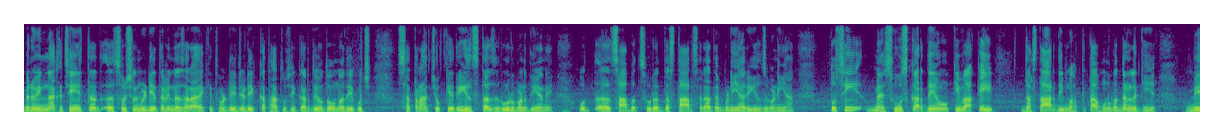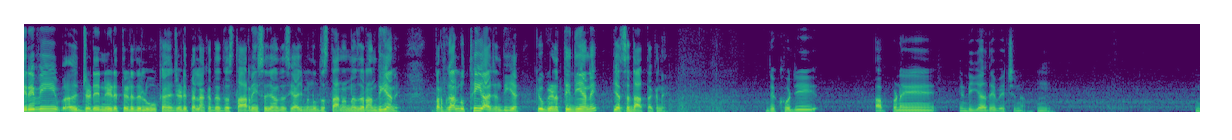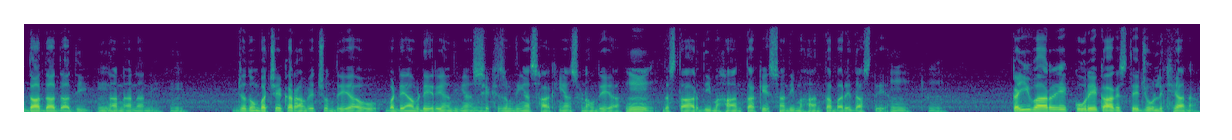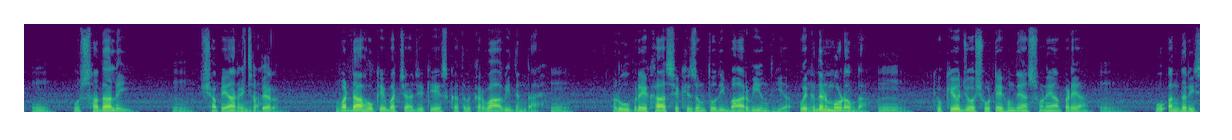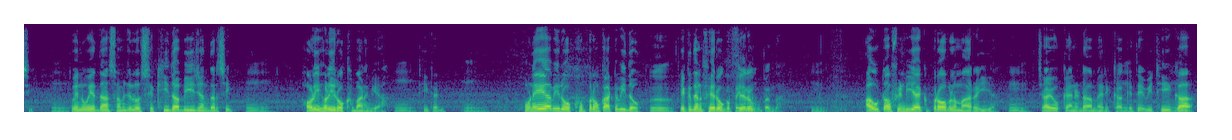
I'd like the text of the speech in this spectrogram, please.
ਮੈਨੂੰ ਇੰਨਾ ਕੁ ਚੇਂਜ ਤਾਂ ਸੋਸ਼ਲ ਮੀਡੀਆ ਤੇ ਵੀ ਨਜ਼ਰ ਆਇਆ ਕਿ ਤੁਹਾਡੇ ਜਿਹੜੇ ਕਥਾ ਤੁਸੀਂ ਕਰਦੇ ਹੋ ਤਾਂ ਉਹਨਾਂ ਦੀ ਕੁਝ 17 ਚੁੱਕ ਕੇ ਰੀਲਸ ਤਾਂ ਜ਼ਰੂਰ ਬਣਦੀਆਂ ਨੇ। ਉਹ ਸਾਬਤ ਸੂਰਤ ਦਸਤਾਰ ਸਿਰਾਂ ਤੇ ਬੜੀਆਂ ਰੀਲਸ ਬਣੀਆਂ। ਤੁਸੀਂ ਮਹਿਸੂਸ ਕਰਦੇ ਹੋ ਕਿ ਵਾਕਈ ਦਸਤਾਰ ਦੀ ਮਹੱਤਤਾ ਹੁਣ ਵਧਣ ਲੱਗੀ ਹੈ? ਮੇਰੇ ਵੀ ਜਿਹੜੇ ਨੇੜੇ ਤੇੜੇ ਦੇ ਲੋਕ ਹੈ ਜਿਹੜੇ ਪਹਿਲਾਂ ਕਦੇ ਦਸਤਾਰ ਨਹੀਂ ਸਜਾਉਂਦੇ ਸੀ ਅੱਜ ਮੈਨੂੰ ਦਸਤਾਰਾਂ ਨਜ਼ਰ ਆਉਂਦੀਆਂ ਨੇ। ਪਰ ਗੱਲ ਉੱਥੇ ਹੀ ਆ ਜਾਂਦੀ ਹੈ ਕਿ ਉਹ ਗਿਣਤੀ ਦੀਆਂ ਨੇ ਜਾਂ ਸਿਧਾਂਤਕ ਨੇ। ਦੇਖੋ ਜੀ ਆਪਣੇ ਇੰਡੀਆ ਦੇ ਵਿੱਚ ਨਾ ਦਾਦਾ ਦਾਦੀ ਨਾਨਾ ਨਾਨੀ। ਜਦੋਂ ਬੱਚੇ ਘਰਾਂ ਵਿੱਚ ਹੁੰਦੇ ਆ ਉਹ ਵੱਡਿਆਂ ਵਡੇਰਿਆਂ ਦੀਆਂ ਸਿੱਖੀਜ਼ਮ ਦੀਆਂ ਸਾਖੀਆਂ ਸੁਣਾਉਂਦੇ ਆ ਦਸਤਾਰ ਦੀ ਮਹਾਨਤਾ ਕੇਸਾਂ ਦੀ ਮਹਾਨਤਾ ਬਾਰੇ ਦੱਸਦੇ ਆ। ਕਈ ਵਾਰ ਇਹ ਕੋਰੇ ਕਾਗਜ਼ ਤੇ ਜੋ ਲਿਖਿਆ ਨਾ ਉਹ ਸਦਾ ਲਈ ਛਪਿਆ ਰਹਿੰਦਾ। ਛਪਿਆ ਰਹਿੰਦਾ। ਵੱਡਾ ਹੋ ਕੇ ਬੱਚਾ ਜੇ ਕੇਸ ਕਤਲ ਕਰਵਾ ਵੀ ਦਿੰਦਾ ਹੈ ਰੂਪ ਰੇਖਾ ਸਿੱਖੀਜ਼ਮ ਤੋਂ ਦੀ ਬਾਹਰ ਵੀ ਹੁੰਦੀ ਆ ਉਹ ਇੱਕ ਦਿਨ ਮੋੜ ਆਉਂਦਾ। ਕਿਉਂਕਿ ਉਹ ਜੋ ਛੋਟੇ ਹੁੰਦਿਆਂ ਸੁਣਿਆ ਪੜਿਆ ਉਹ ਅੰਦਰ ਹੀ ਸੀ। ਤੋ ਇਹਨੂੰ ਇਦਾਂ ਸਮਝ ਲਓ ਸਿੱਖੀ ਦਾ ਬੀਜ ਅੰਦਰ ਸੀ। ਹੌਲੀ ਹੌਲੀ ਰੁੱਖ ਬਣ ਗਿਆ। ਠੀਕ ਹੈ ਜੀ? ਹੁਣ ਇਹ ਆ ਵੀ ਰੁੱਖ ਉੱਪਰੋਂ ਕੱਟ ਵੀ ਹੂੰ। ਇੱਕ ਦਿਨ ਫੇਰ ਉੱਗ ਫਿਰ ਪੈਂਦਾ ਉਹ ਪੈਂਦਾ। ਹੂੰ। ਆਊਟ ਆਫ ਇੰਡੀਆ ਇੱਕ ਪ੍ਰੋਬਲਮ ਆ ਰਹੀ ਆ। ਚਾਹੇ ਉਹ ਕੈਨੇਡਾ ਅਮਰੀਕਾ ਕਿਤੇ ਵੀ ਠੀਕ ਆ?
